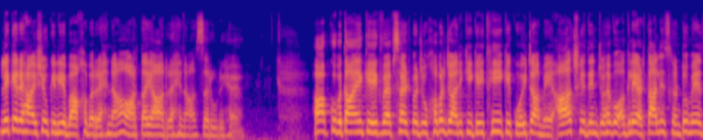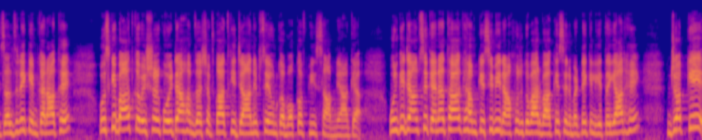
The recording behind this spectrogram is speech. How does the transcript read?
लेकिन रिहायशियों के लिए बाखबर रहना और तैयार रहना ज़रूरी है। आपको बताएँ कि एक वेबसाइट पर जो खबर जारी की गई थी कि कोयटा में आज के दिन जो है वो अगले 48 घंटों में जलजले के इम्कान थे उसके बाद कमिश्नर कोयटा हमजा शफकात की जानब से उनका मौकफ भी सामने आ गया। उनकी जानब से कहना था कि हम किसी भी नाखुशगवार वाक़े से निपटने के लिए तैयार हैं, जबकि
